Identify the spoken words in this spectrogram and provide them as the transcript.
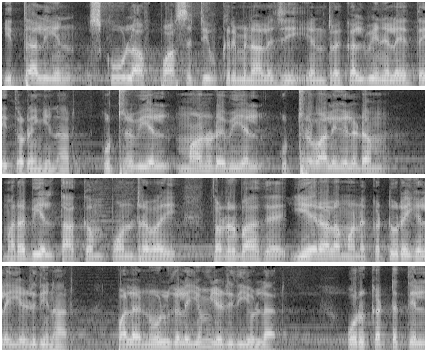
இத்தாலியின் ஸ்கூல் ஆஃப் பாசிட்டிவ் கிரிமினாலஜி என்ற கல்வி நிலையத்தை தொடங்கினார். குற்றவியல் மானுடவியல் குற்றவாளிகளிடம் மரபியல் தாக்கம் போன்றவை தொடர்பாக ஏராளமான கட்டுரைகளை எழுதினார். பல நூல்களையும் எழுதியுள்ளார். ஒரு கட்டத்தில்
